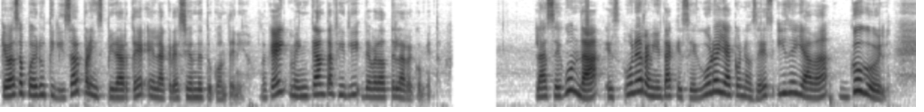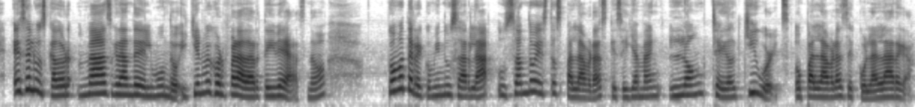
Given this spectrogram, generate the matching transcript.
que vas a poder utilizar para inspirarte en la creación de tu contenido. ¿Ok? Me encanta Feedly, de verdad te la recomiendo. La segunda es una herramienta que seguro ya conoces y se llama Google. Es el buscador más grande del mundo y quién mejor para darte ideas, ¿no? ¿Cómo te recomiendo usarla? Usando estas palabras que se llaman long tail keywords o palabras de cola larga.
